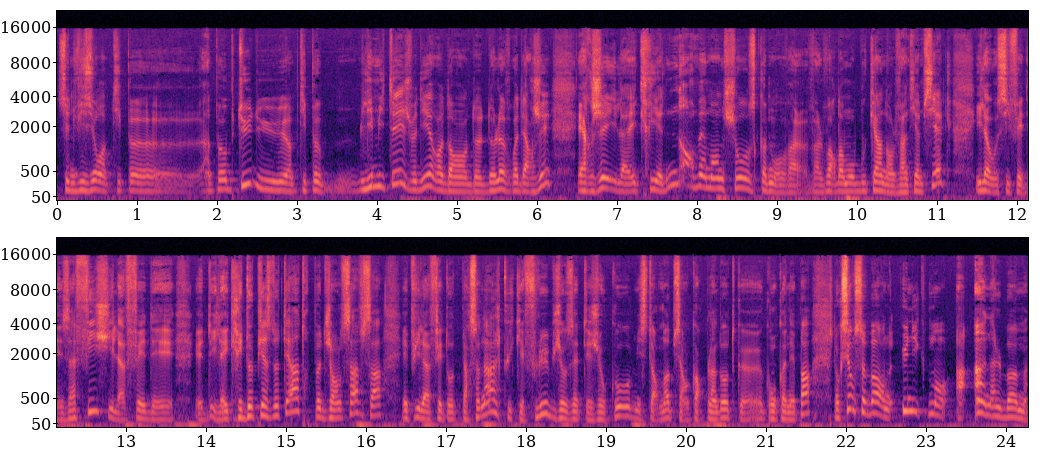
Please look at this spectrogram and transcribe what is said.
c'est une vision un petit peu, un peu obtuse, un petit peu limitée, je veux dire, dans, de, l'œuvre d'Hergé. Hergé, il a écrit énormément de choses, comme on va, le voir dans mon bouquin, dans le XXe siècle. Il a aussi fait des affiches, il a, fait des, il a écrit deux pièces de théâtre, peu de gens le savent ça. Et puis il a fait d'autres personnages, Quick et Flub, Josette et Joko, Mister Mops et encore plein d'autres qu'on ne connaît pas. Donc si on se borne uniquement à un album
